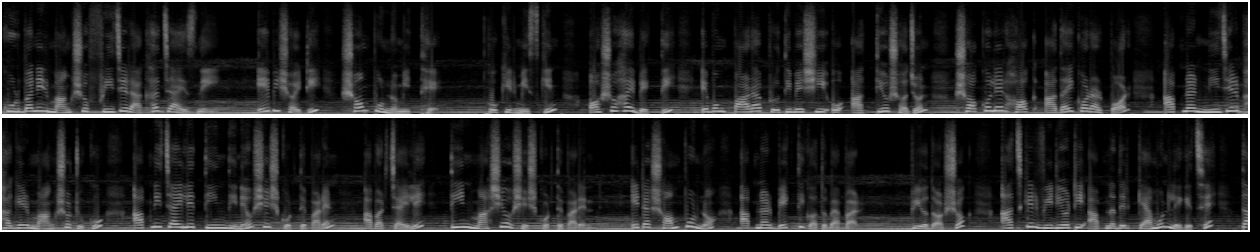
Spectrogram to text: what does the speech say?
কুরবানির মাংস ফ্রিজে রাখা জায়েজ নেই। এ বিষয়টি সম্পূর্ণ মিথ্যে। ফকির মিসকিন, অসহায় ব্যক্তি এবং পাড়া প্রতিবেশী ও আত্মীয় স্বজন সকলের হক আদায় করার পর আপনার নিজের ভাগের মাংসটুকু আপনি চাইলে তিন দিনেও শেষ করতে পারেন, আবার চাইলে তিন মাসেও শেষ করতে পারেন। এটা সম্পূর্ণ আপনার ব্যক্তিগত ব্যাপার। প্রিয় দর্শক, আজকের ভিডিওটি আপনাদের কেমন লেগেছে তা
